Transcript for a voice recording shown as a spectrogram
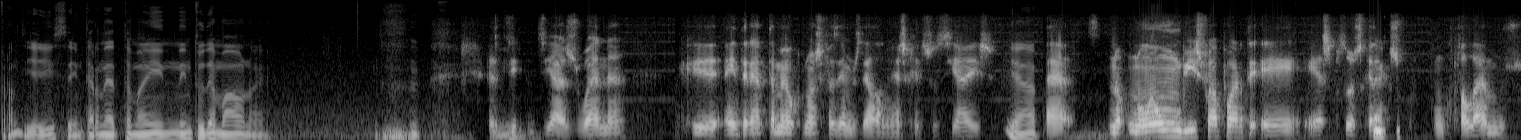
pronto, e é isso. A internet também nem tudo é mau, não é? Dizia a Joana que a internet também é o que nós fazemos dela, não é? as redes sociais. Yeah. Ah, não, não é um bicho à porta, é, é as pessoas que- com que falamos,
